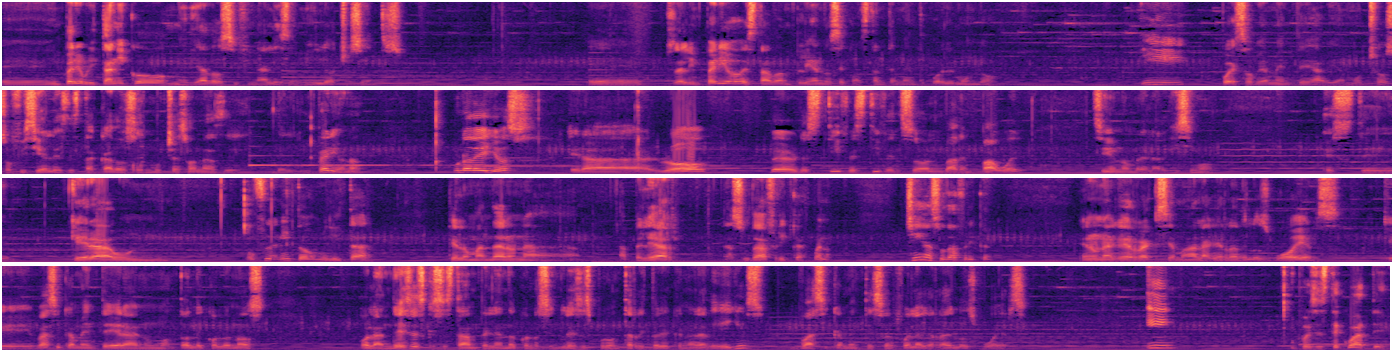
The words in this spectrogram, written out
Eh, Imperio Británico, mediados y finales de 1800. Eh, pues el imperio estaba ampliándose constantemente por el mundo y pues obviamente había muchos oficiales destacados en muchas zonas del imperio, ¿no? Uno de ellos, era Robert Steve Stevenson Baden Powell, sí, un nombre larguísimo, este, que era un, un flanito militar que lo mandaron a, a pelear a Sudáfrica, bueno, sí, a Sudáfrica, en una guerra que se llamaba la Guerra de los Boers, que básicamente eran un montón de colonos holandeses que se estaban peleando con los ingleses por un territorio que no era de ellos. Básicamente esa fue la guerra de los Boers. Y pues este cuate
